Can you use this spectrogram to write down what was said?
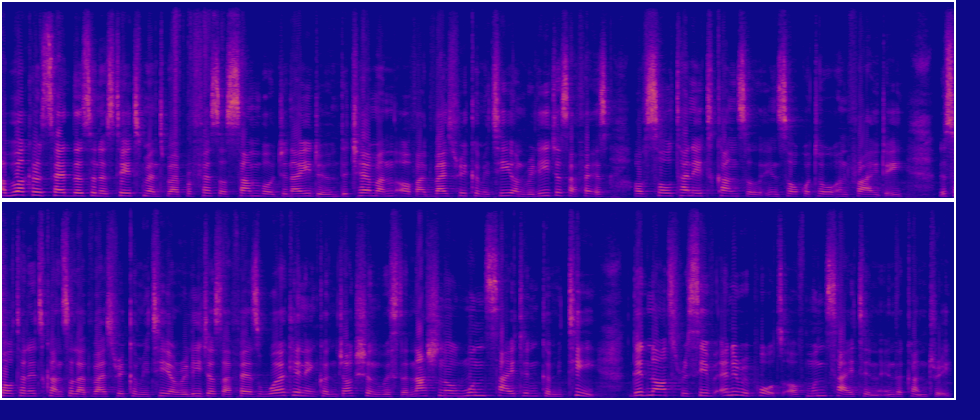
Abubakar said this in a statement by Professor Sambo Junaidu, the chairman of Advisory Committee on Religious Affairs of Sultanate Council in Sokoto on Friday. The Sultanate Council Advisory Committee on Religious Affairs, working in conjunction with the National Moon Sighting Committee, did not receive any reports of moon sighting in the country.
